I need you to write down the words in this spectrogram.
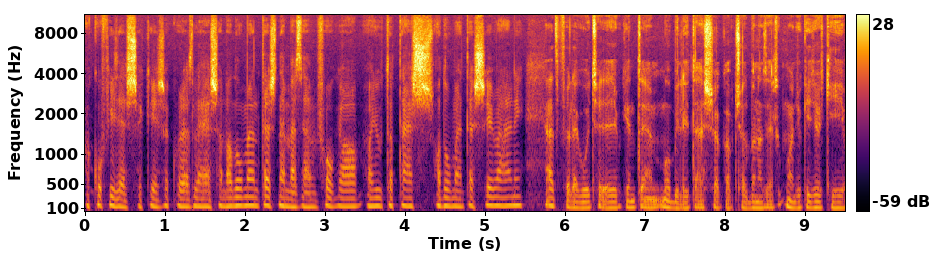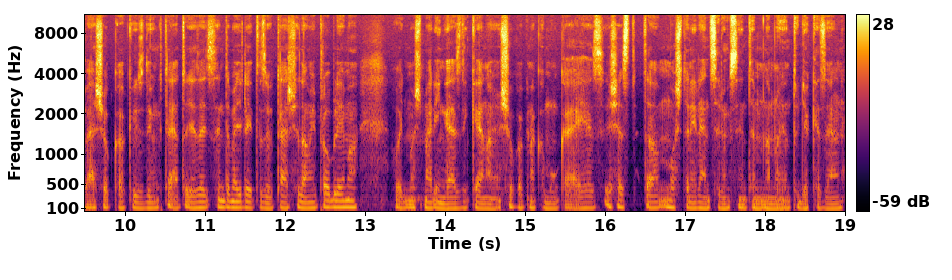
akkor fizessek, és akkor ez lehessen adómentes, nem ezen fog a, a jutatás adómentessé válni. Hát főleg úgy, hogy egyébként mobilitással kapcsolatban azért mondjuk így, hogy kihívásokkal küzdünk. Tehát, hogy ez egy, szerintem egy létező társadalmi probléma, hogy most már ingázni kell nagyon sokaknak a munkájához, és ezt a mostani rendszerünk szerintem nem nagyon tudja kezelni.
